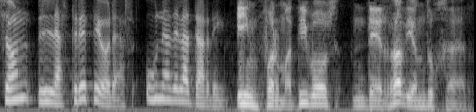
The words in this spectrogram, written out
Son las 13 horas, una de la tarde. Informativos de Radio Andújar.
